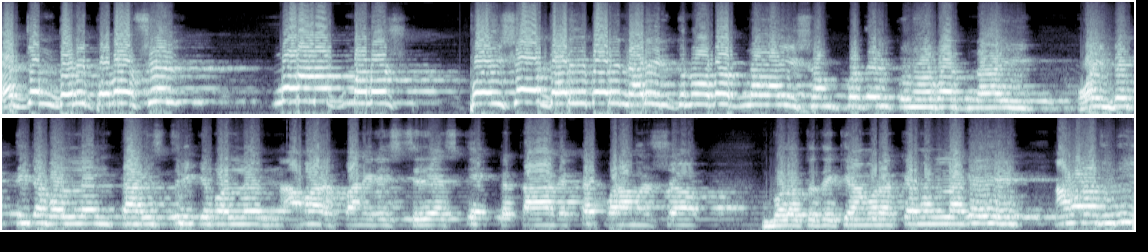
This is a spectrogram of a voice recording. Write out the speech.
একজন ধনী প্রভাবশীল মরণক মানুষ, পয়সা, গাড়ি, বাড়ি, নারীর কোনো অভাব নাই, সম্পদের কোনো অভাব নাই। ওই ব্যক্তিটা বললেন, তার স্ত্রীকে বললেন, আমার পানির স্ত্রী, আজকে একটা কাজ, একটা পরামর্শ। বলতো দেখি, আমরা কেমন লাগে? আমরা যদি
